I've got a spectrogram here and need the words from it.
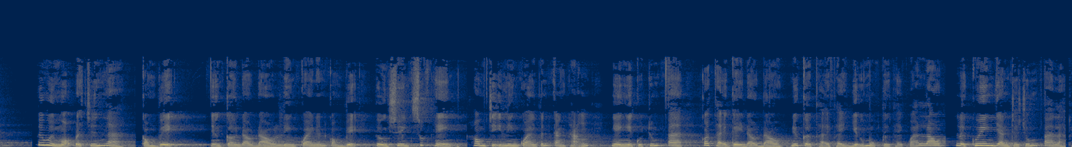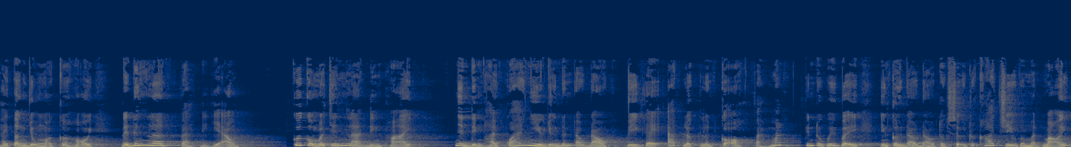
Thứ 11 đó chính là công việc. Những cơn đau đầu liên quan đến công việc thường xuyên xuất hiện, không chỉ liên quan đến căng thẳng, nghề nghiệp của chúng ta có thể gây đau đầu nếu cơ thể phải giữ một tư thế quá lâu. Lời khuyên dành cho chúng ta là hãy tận dụng mọi cơ hội để đứng lên và đi dạo. Cuối cùng đó chính là điện thoại. Nhìn điện thoại quá nhiều dẫn đến đau đầu vì gây áp lực lên cổ và mắt. Kính thưa quý vị, những cơn đau đầu thực sự rất khó chịu và mệt mỏi.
